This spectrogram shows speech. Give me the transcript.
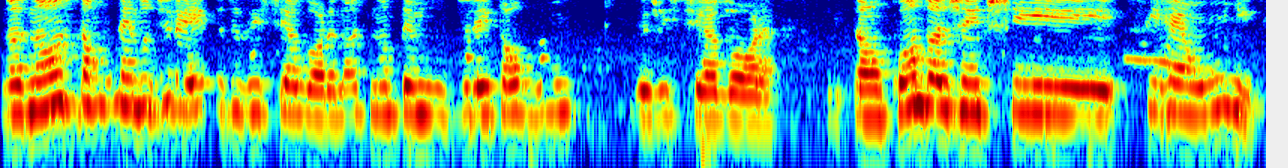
nós não estamos tendo direito de existir agora, nós não temos direito algum de existir agora. Então, quando a gente se reúne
